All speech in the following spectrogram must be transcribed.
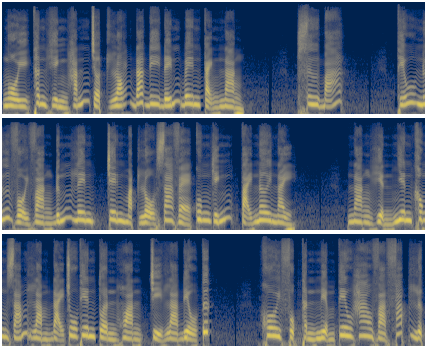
Ngồi thân hình hắn chợt lói đã đi đến bên cạnh nàng. Sư bá. Thiếu nữ vội vàng đứng lên trên mặt lộ ra vẻ cung kính tại nơi này. Nàng hiển nhiên không dám làm đại chu thiên tuần hoàn, chỉ là điều tức. Khôi phục thần niệm tiêu hao và pháp lực.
